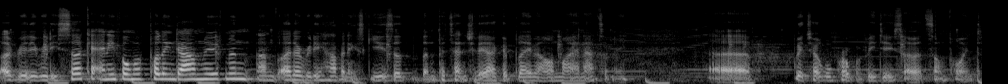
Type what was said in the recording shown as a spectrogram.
I really, really suck at any form of pulling down movement, and I don't really have an excuse other than potentially I could blame it on my anatomy, which I will probably do so at some point.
